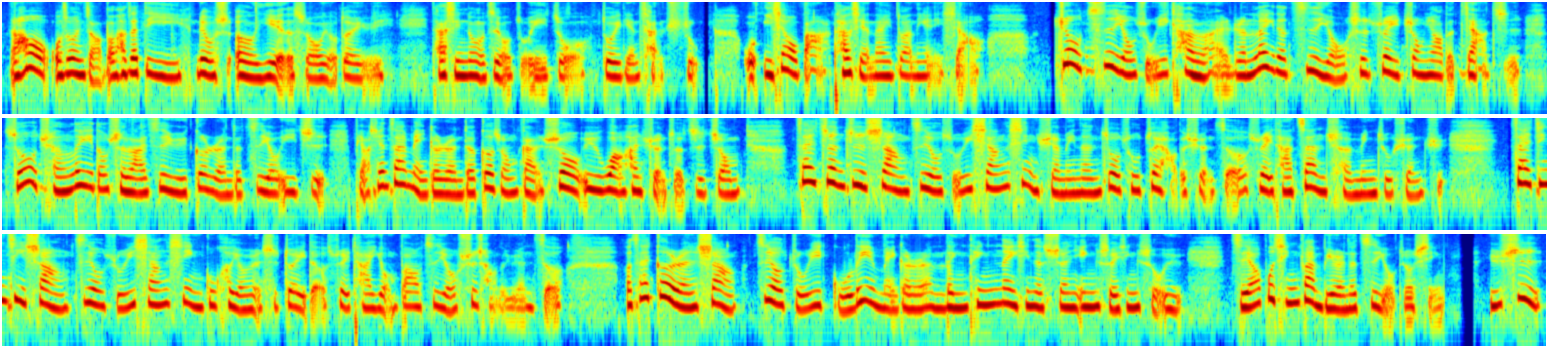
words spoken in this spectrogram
然后我终于找到他在第六十二页的时候，有对于他心中的自由主义做做一点阐述。我以下我把他写那一段念一下哦。就自由主义看来，人类的自由是最重要的价值。所有权利都是来自于个人的自由意志，表现在每个人的各种感受、欲望和选择之中。在政治上，自由主义相信选民能做出最好的选择，所以他赞成民主选举。在经济上，自由主义相信顾客永远是对的，所以他拥抱自由市场的原则。而在个人上，自由主义鼓励每个人聆听内心的声音，随心所欲，只要不侵犯别人的自由就行。于是，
